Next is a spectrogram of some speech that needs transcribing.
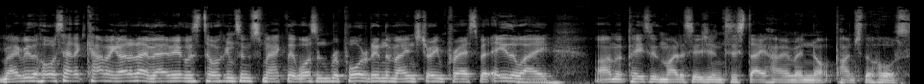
Maybe the horse had it coming. I don't know. Maybe it was talking some smack that wasn't reported in the mainstream press. But either way, I'm at peace with my decision to stay home and not punch the horse.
